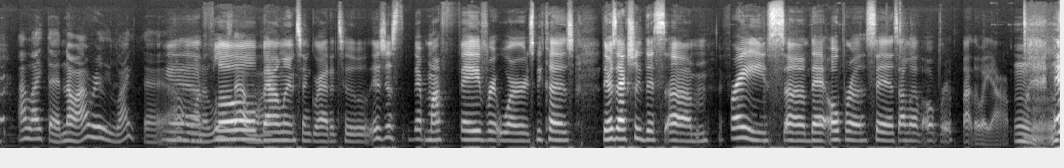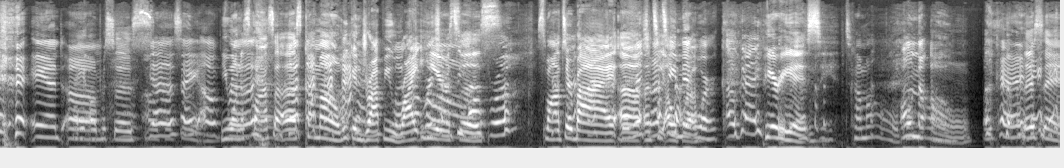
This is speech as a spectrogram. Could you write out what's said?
I like that. No, I really like that. I don't Yeah, want to lose that flow, balance, and gratitude. It's just they're my favorite words because there's actually this um, phrase uh, that Oprah says. I love Oprah, by the way, y'all. Mm. and um, hey, Oprah says, yes, hey Oprah. You want to sponsor us? Come on, we can drop you right here, Auntie sis. Oprah. Sponsored by The uh, Rich Auntie Auntie Oprah. Network. Okay. Period. That's it. Come on. On the come O. Okay. Listen,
